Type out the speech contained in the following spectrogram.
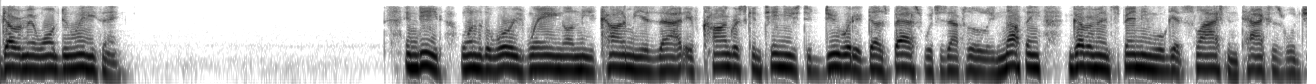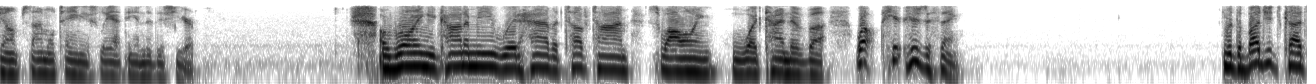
Government won't do anything. Indeed, one of the worries weighing on the economy is that if Congress continues to do what it does best, which is absolutely nothing, government spending will get slashed and taxes will jump simultaneously at the end of this year. A roaring economy would have a tough time swallowing what kind of. Uh, well, here, here's the thing. With the budget cuts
